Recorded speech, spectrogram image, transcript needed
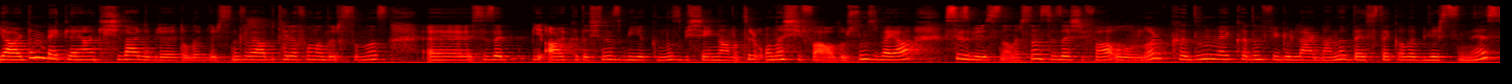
yardım bekleyen kişilerle bir arada olabilirsiniz veya bir telefon alırsınız. E, size bir arkadaşınız, bir yakınınız bir şeyini anlatır. Ona şifa olursunuz veya siz birisini alırsınız size şifa olunur. Kadın ve kadın figürlerden de destek alabilirsiniz.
